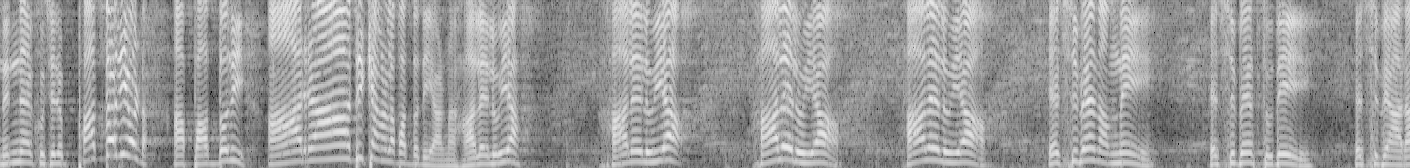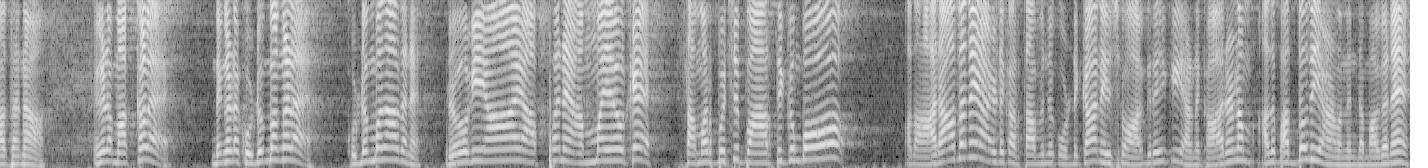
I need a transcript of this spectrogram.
നിന്നെ കുറിച്ചൊരു പദ്ധതിയുണ്ട്. ആ പദ്ധതി ആരാധിക്കാനുള്ള പദ്ധതിയാണ്. ഹാലേ ലുയ ഹാലേ ലുയ ഹാലേ ലുയ ഹാലേ ലുയ യേശുബേ നന്ദി. യേശുബേ സ്തുതി. യേശുബേ ആരാധന. നിങ്ങളുടെ മക്കളെ നിങ്ങളുടെ കുടുംബങ്ങളെ കുടുംബനാഥനെ രോഗിയായ അപ്പനെ അമ്മയൊക്കെ സമർപ്പിച്ച് പ്രാർത്ഥിക്കുമ്പോൾ അത് ആരാധനയായിട്ട് കർത്താവിന് കൊടുക്കാൻ യേശു ആഗ്രഹിക്കുകയാണ്. കാരണം അത് പദ്ധതിയാണ്. നിന്റെ മകനെ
